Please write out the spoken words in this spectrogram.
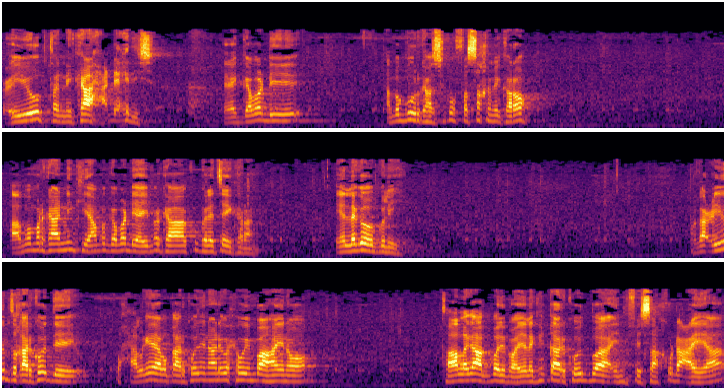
cuyuubta nikaaxa dhexdiisa ee gabadhii ama guurkaasi ku fasakhmi karo ama markaa ninkii ama gabadhii ay markaa ku kala tegi karaan ee laga ogoliyey marka cuyuubta qaarkood dee waxaa laga yaaba qaarkood inaanay wax weyn ba ahayn oo taa laga aqbali maayo lakin qaarkood baa infisaaq ku dhacaya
